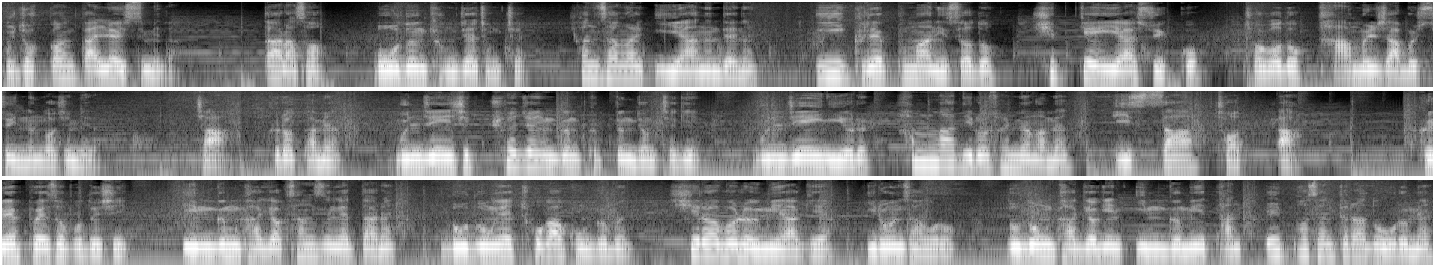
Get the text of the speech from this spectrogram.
무조건 깔려 있습니다. 따라서 모든 경제 정책, 현상을 이해하는 데는 이 그래프만 있어도 쉽게 이해할 수 있고 적어도 감을 잡을 수 있는 것입니다. 자, 그렇다면 문재인식 최저임금 급등 정책이 문재인 이유를 한마디로 설명하면 비싸졌다. 그래프에서 보듯이 임금 가격 상승에 따른 노동의 초과 공급은 실업을 의미하기에 이론상으로 노동 가격인 임금이 단 1%라도 오르면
